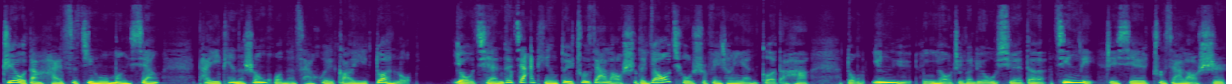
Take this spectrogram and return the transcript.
只有当孩子进入梦乡，他一天的生活呢才会告一段落。有钱的家庭对住家老师的要求是非常严格的哈，懂英语，有这个留学的经历，这些住家老师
